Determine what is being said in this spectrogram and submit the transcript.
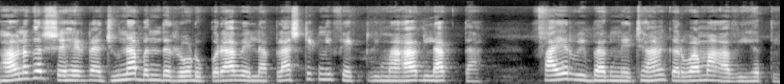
ભાવનગર શહેરના જૂના બંદર રોડ ઉપર આવેલા પ્લાસ્ટિકની ફેક્ટરીમાં આગ લાગતા ફાયર વિભાગને જાણ કરવામાં આવી હતી,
